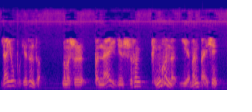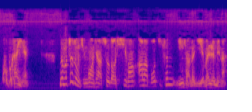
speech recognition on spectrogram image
燃油补贴政策，那么使本来已经十分贫困的也门百姓苦不堪言。那么这种情况下，受到西方阿拉伯之春影响的也门人民呢？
